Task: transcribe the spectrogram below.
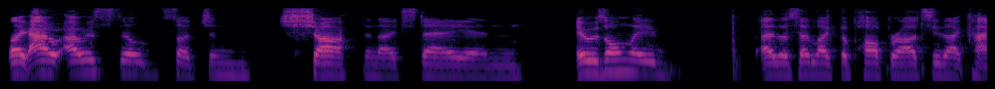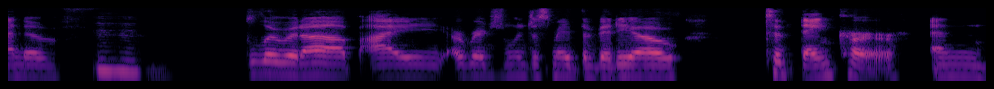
like I I was still such in shock the next day, and it was only, as I said, like the paparazzi that kind of. Mm-hmm. blew it up i originally just made the video to thank her and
